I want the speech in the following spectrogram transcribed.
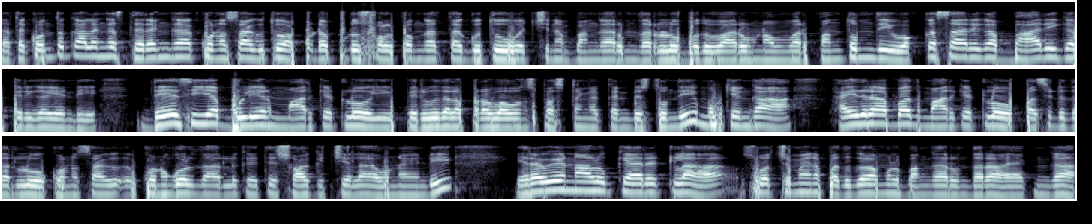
గత కొంతకాలంగా స్థిరంగా కొనసాగుతూ అప్పుడప్పుడు స్వల్పంగా తగ్గుతూ వచ్చిన బంగారం ధరలు బుధవారం నవంబర్ పంతొమ్మిది ఒక్కసారిగా భారీగా పెరిగాయండి. దేశీయ బులియన్ మార్కెట్లో ఈ పెరుగుదల ప్రభావం స్పష్టంగా కనిపిస్తుంది. ముఖ్యంగా హైదరాబాద్ మార్కెట్లో పసిడి ధరలు కొనసాగు కొనుగోలుదారులకు అయితే షాక్ ఇచ్చేలా ఉన్నాయండి. ఇరవై నాలుగు క్యారెట్ల స్వచ్ఛమైన పది గ్రాముల బంగారం ధర ఏకంగా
